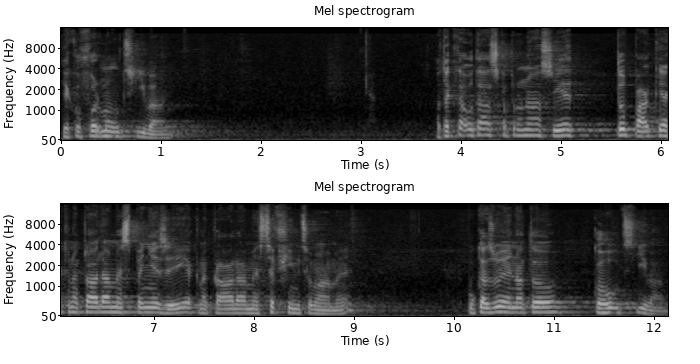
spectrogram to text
Jako forma uctívání. A tak ta otázka pro nás je to pak, jak nakládáme s penězi, jak nakládáme se vším, co máme, ukazuje na to, koho uctíváme.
